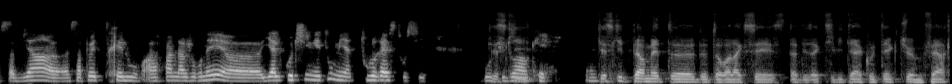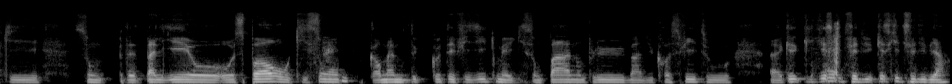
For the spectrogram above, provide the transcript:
ça, devient, euh, ça peut être très lourd. À la fin de la journée, euh, il y a le coaching et tout, mais il y a tout le reste aussi. Qu'est-ce qui te permet de te relaxer? Tu as des activités à côté que tu aimes faire qui sont peut-être pas liées au, sport ou qui sont quand même de côté physique, mais qui sont pas non plus ben, du crossfit ou qu'est-ce qui te fait du qu'est-ce qui te fait du bien?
